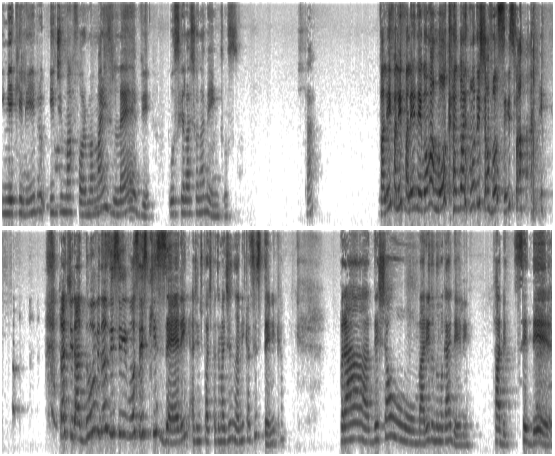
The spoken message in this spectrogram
em equilíbrio e de uma forma mais leve os relacionamentos. Falei, falei, falei, né? Igual uma louca, agora eu vou deixar vocês falarem. para tirar dúvidas e se vocês quiserem, a gente pode fazer uma dinâmica sistêmica para deixar o marido no lugar dele sabe, ceder.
